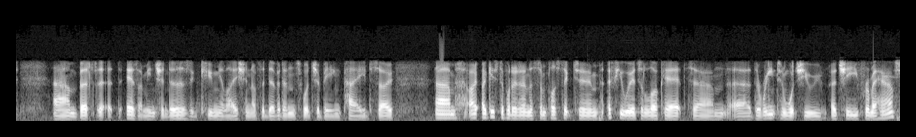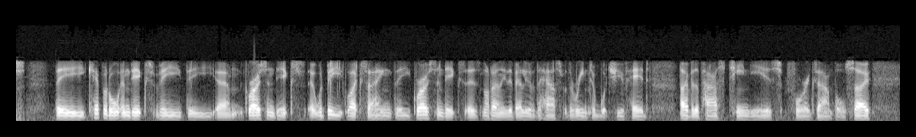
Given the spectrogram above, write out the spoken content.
Um, but uh, as I mentioned, it is accumulation of the dividends which are being paid. So um, I, I, guess to put it in a simplistic term, if you were to look at um, uh, the rent in which you achieve from a house, the capital index v the um, gross index, it would be like saying the gross index is not only the value of the house but the rent in which you've had over the past 10 years, for example. So,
